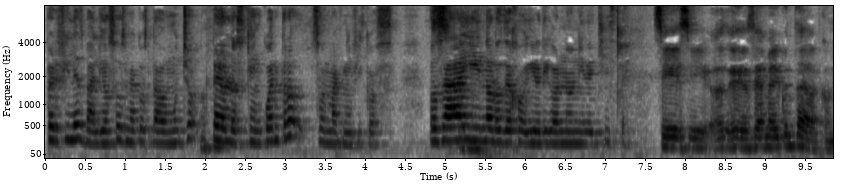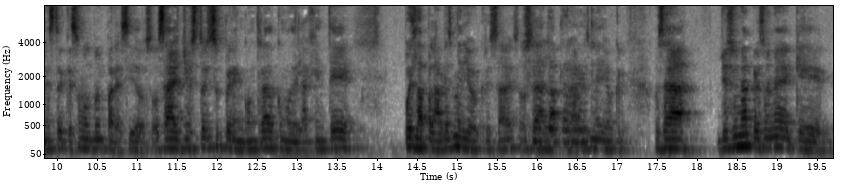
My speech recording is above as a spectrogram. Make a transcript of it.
perfiles valiosos me ha costado mucho, pero los que encuentro son magníficos. O sea, y no los dejo ir, digo, no, ni de chiste. Sí, sí, eh, o sea, me doy cuenta con esto de que somos muy parecidos. O sea, yo estoy súper encontrado como de la gente, pues la palabra es mediocre, ¿sabes? O Sí, sea, la palabra es mediocre. O sea, yo soy una persona de que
